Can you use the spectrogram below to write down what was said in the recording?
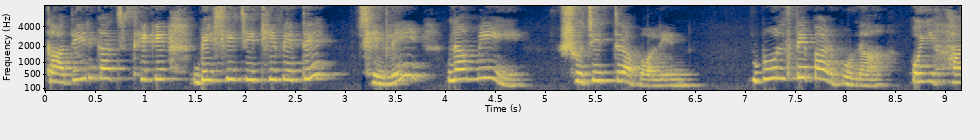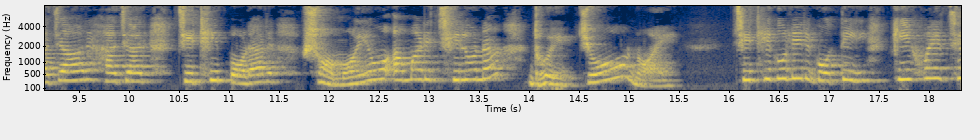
কাদের কাছ থেকে বেশি চিঠি পেতে, ছেলে না মেয়ে? সুচিত্রা বলেন, বলতে পারব না ওই হাজার হাজার চিঠি পড়ার সময়ও আমার ছিল না, ধৈর্যও নয়। চিঠিগুলির গতি কি হয়েছে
